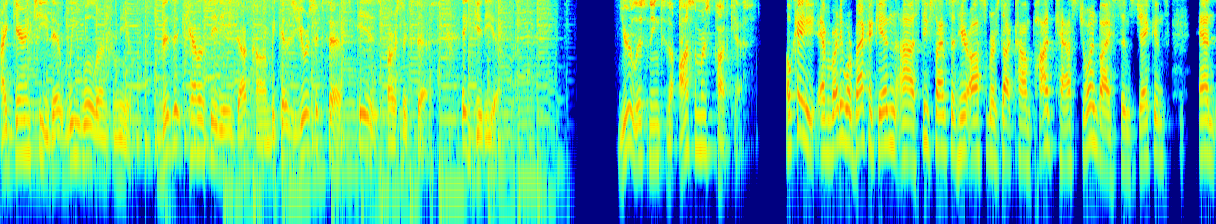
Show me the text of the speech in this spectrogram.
I guarantee that we will learn from you. Visit catalyst88.com because your success is our success. A giddy up. You're listening to the Awesomers Podcast. Okay, everybody, we're back again. Uh, Steve Simonson here, awesomers.com podcast, joined by Simms Jenkins. And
